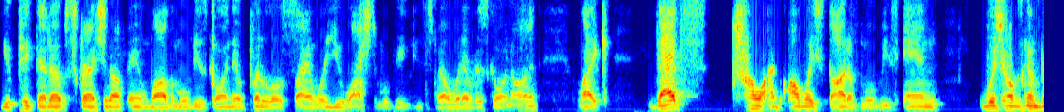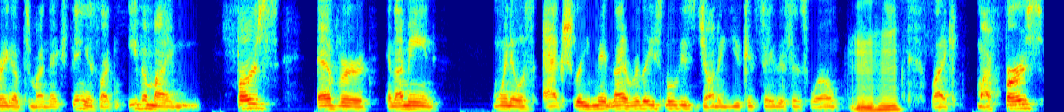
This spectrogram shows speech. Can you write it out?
You pick that up, scratch it off, and while the movie is going, they'll put a little sign where you watch the movie, you smell whatever going on. Like that's how I've always thought of movies. And which I was gonna bring up to my next thing is like even my first ever, and I mean, when it was actually midnight release movies, Johnny, you can say this as well. Mm-hmm. Like my first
